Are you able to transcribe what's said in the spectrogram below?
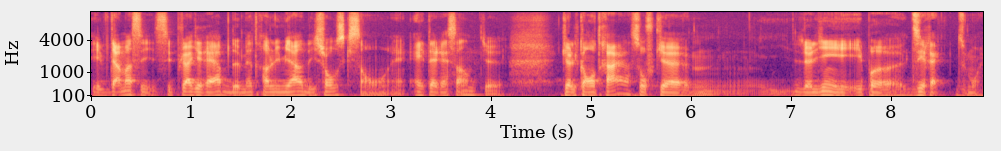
évidemment, c'est c'est plus agréable de mettre en lumière des choses qui sont in- intéressantes que, que le contraire, sauf que hum, le lien est, est pas direct, du moins.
